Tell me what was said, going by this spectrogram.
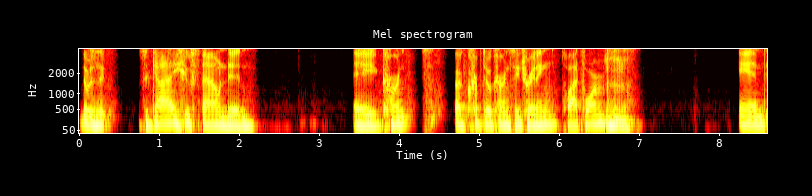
there was a, was a guy who founded a current a cryptocurrency trading platform Mhm. And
